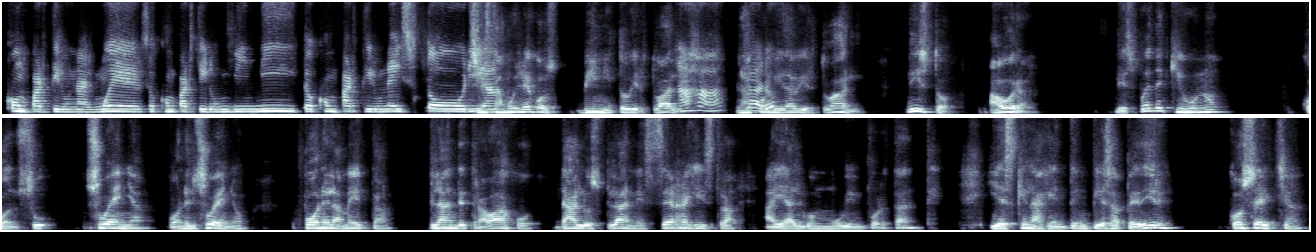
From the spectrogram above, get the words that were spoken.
compartir un almuerzo, compartir un vinito, compartir una historia. Si está muy lejos, vinito virtual. Ajá, la comida virtual. Listo. Ahora, después de que uno con su sueña, pone el sueño, pone la meta, plan de trabajo, da los planes, se registra, hay algo muy importante. Y es que la gente empieza a pedir cosecha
